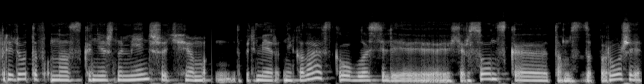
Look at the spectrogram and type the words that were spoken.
Прилетов у нас, конечно, меньше, чем, например, Николаевская область или Херсонская, там Запорожье.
